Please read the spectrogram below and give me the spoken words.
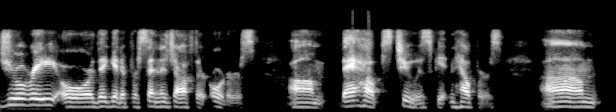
jewelry or they get a percentage off their orders. Um, that helps too, is getting helpers. Um,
